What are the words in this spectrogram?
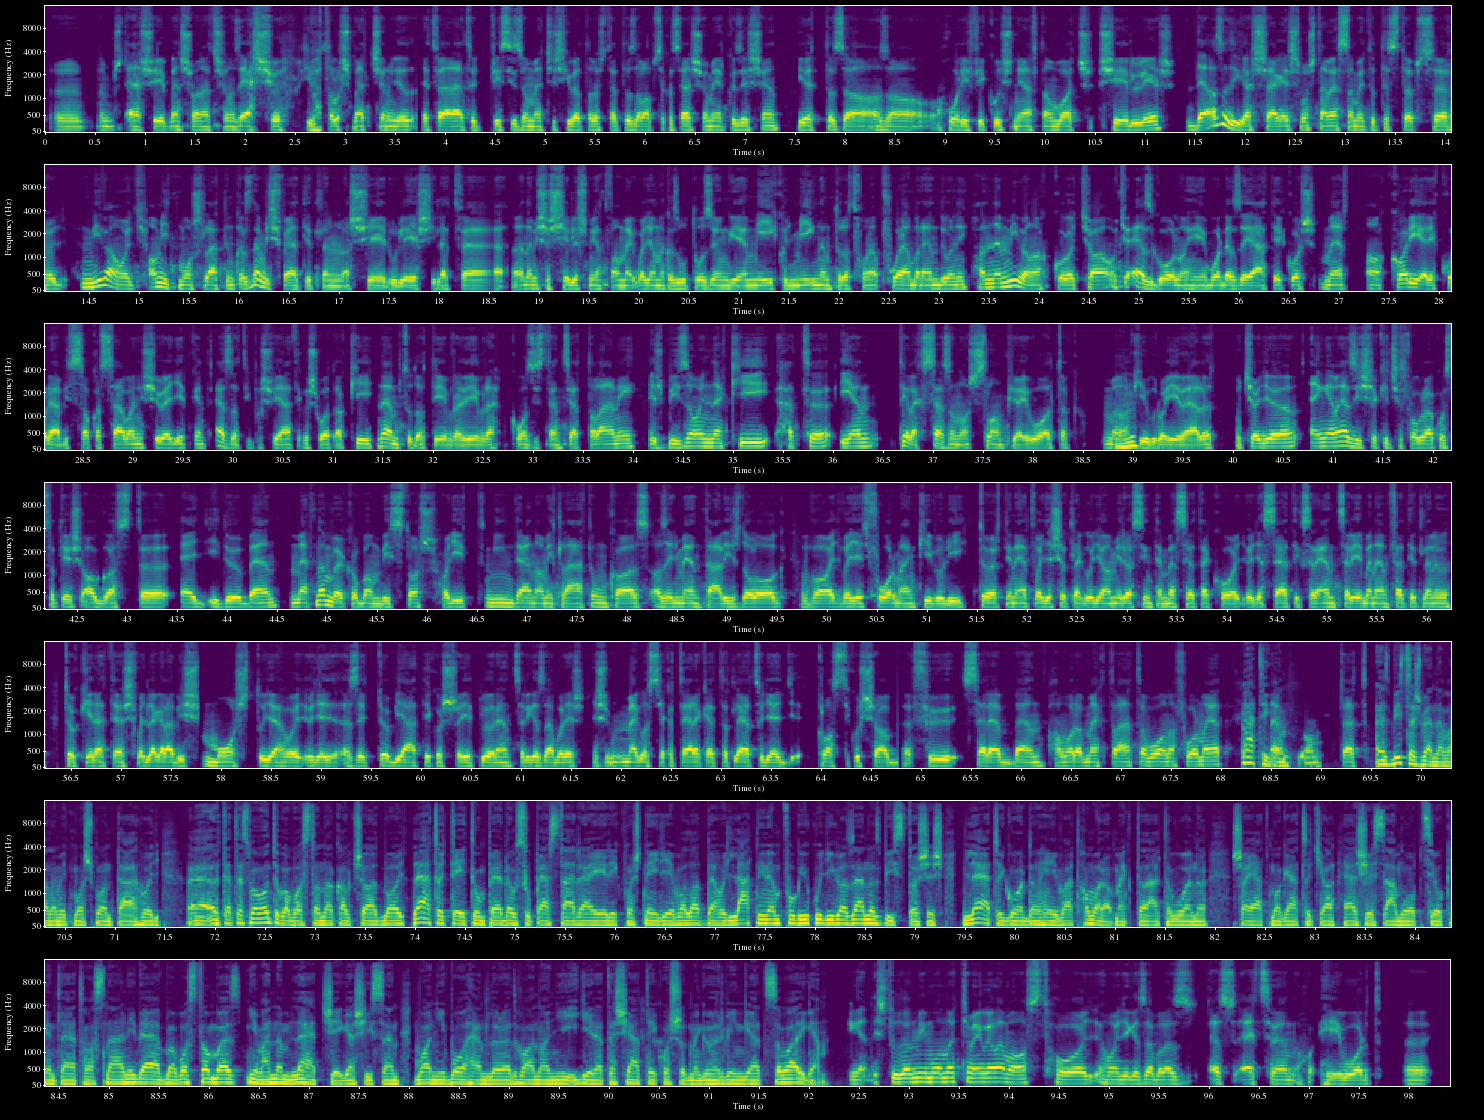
nem első évben, sajnálatosan az első hivatalos meccsen, ugye, illetve lehet, hogy preseason meccs is hivatalos, tehát az alapszakasz első mérkőzésen. Jött az a, az a horrifikus nyelvtan vacs sérülés, de az az igazság, és most nem eszembe jutott ez többször, hogy mi van, hogy amit most látunk, az nem is feltétlenül a sérülés, illetve nem is a sérülés miatt van meg, vagy annak az utózöngéje még, hogy még nem tudott forrába rendülni, hanem mi van akkor, hogyha, hogyha ez Gordon Hayward, ez a játékos, mert a karrierje korábbi szakaszában is ő egyébként ez a típusú játékos volt, aki nem tudott évre évre konzisztenciát találni, és bizony neki hát ilyen tényleg szezonos szlampjai voltak a uh-huh. kiugró éve előtt. Úgyhogy engem ez is egy kicsit foglalkoztat és aggaszt egy időben, mert nem vagyok abban biztos, hogy itt minden, amit látunk, az, az egy mentális dolog, vagy, vagy egy formán kívüli történet, vagy esetleg ugye, amiről szintén beszéltek, hogy, hogy a Celtics rendszerében nem feltétlenül tökéletes, vagy legalábbis most, ugye, hogy, hogy ez egy több játékosra épülő rendszer igazából, és, és megosztják a tereket, tehát lehet, hogy egy klasszikusabb fő szerepben hamarabb megtalálta volna a formáját. Hát igen. Nem tudom. Tehát... Ez biztos benne van, amit most mondtál, hogy tehát ezt már mondtuk a Bostonnal kapcsolatban, hogy lehet, hogy Tatum például szupersztárra érik most négy év alatt, de hogy látni nem fogjuk úgy igazán, az biztos, és lehet, hogy Gordon Hayward hamarabb megtalálta volna saját magát, hogyha első számú opcióként lehet használni, de ebbe a Bostonban ez nyilván nem lehetséges, hiszen van annyi ballhandlered, van annyi ígéretes játékosod, meg Irvinget, szóval igen. Igen, és tudod, mi mondatja még velem azt, hogy, hogy igazából ez, ez egyszerűen Hayward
